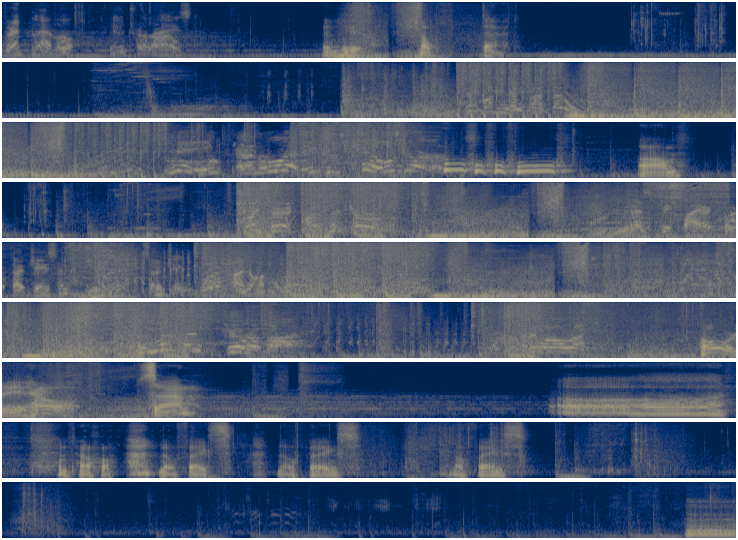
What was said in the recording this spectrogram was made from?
Threat level neutralized. In here. Nope. Damn it. And ready to kill. Um, Nice hit! I'll take care of for adjacent. Searching for unauthorized. Movement purified. Everyone all right? holy hell. Sam? Oh, no. No thanks. No thanks. No thanks. Hmm.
